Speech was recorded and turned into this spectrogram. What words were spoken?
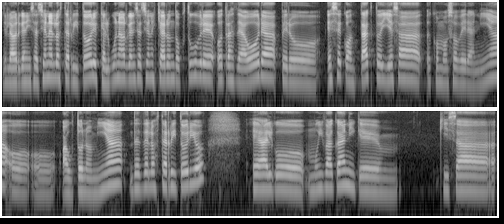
la organización en los territorios, que algunas organizaciones quedaron de octubre, otras de ahora, pero ese contacto y esa como soberanía o, autonomía desde los territorios es algo muy bacán y que, mm, quizá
